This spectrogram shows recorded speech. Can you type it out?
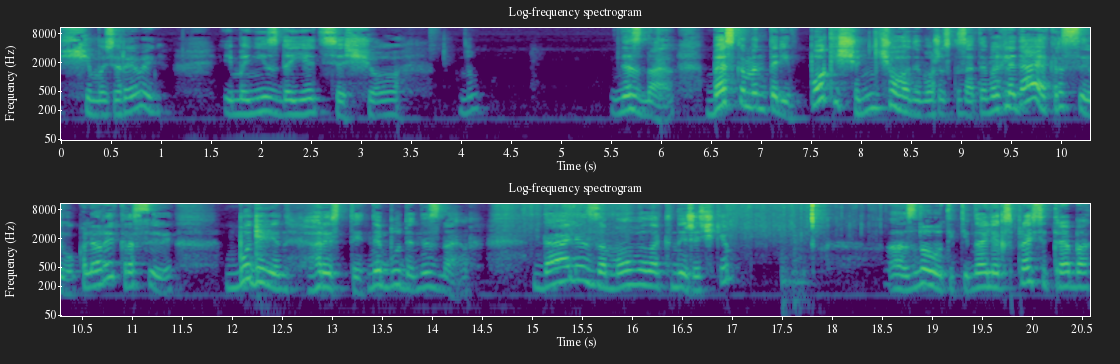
чимось гривень. І мені здається, що. Ну, не знаю. Без коментарів. Поки що нічого не можу сказати. Виглядає красиво, кольори красиві. Буде він гристи, не буде, не знаю. Далі замовила книжечки. Знову таки, на Аліекспресі треба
